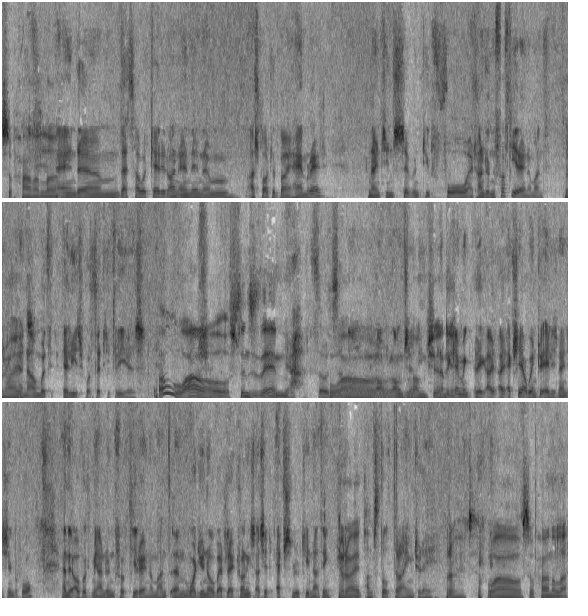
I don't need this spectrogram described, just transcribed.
Subhanallah. And um, that's how it carried on. And then um, I started by Hamrad, 1974, at 150 rand a month. right. And now I'm with Ellie's for 33 years. oh, wow. Since then. Yeah, so it's a long, Wow. long, long journey. Long And I became, like, I, I actually, I went to Ellie's 1974, and they offered me 150 rand a month. Um, what do you know about electronics? I said absolutely nothing. Right. I'm still trying today. Right. Wow. Subhanallah.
